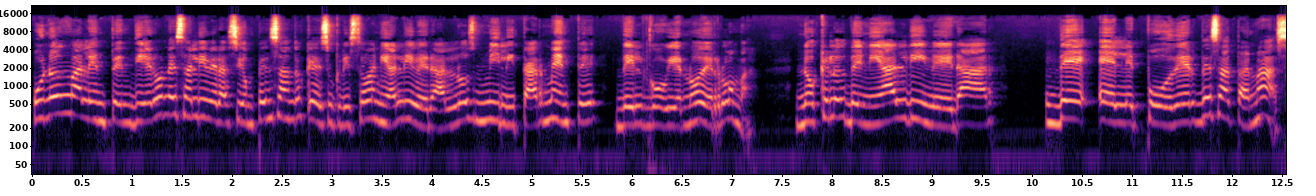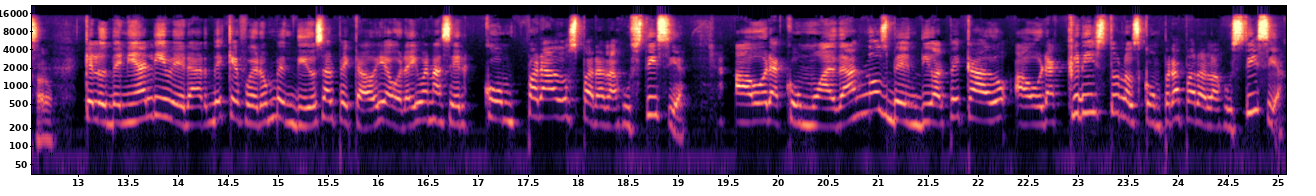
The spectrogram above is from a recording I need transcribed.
unos malentendieron esa liberación pensando que Jesucristo venía a liberarlos militarmente del gobierno de Roma, no que los venía a liberar de el poder de Satanás, que los venía a liberar de que fueron vendidos al pecado y ahora iban a ser comprados para la justicia. Ahora, como Adán nos vendió al pecado, ahora Cristo nos compra para la justicia.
